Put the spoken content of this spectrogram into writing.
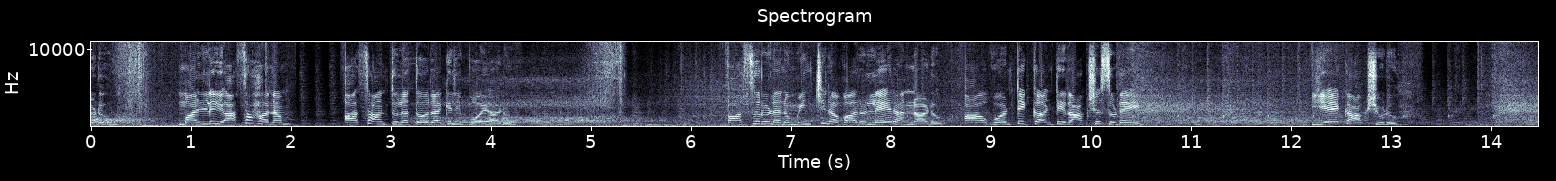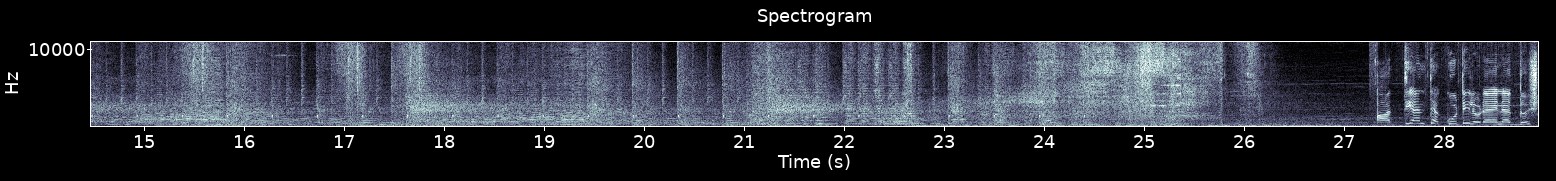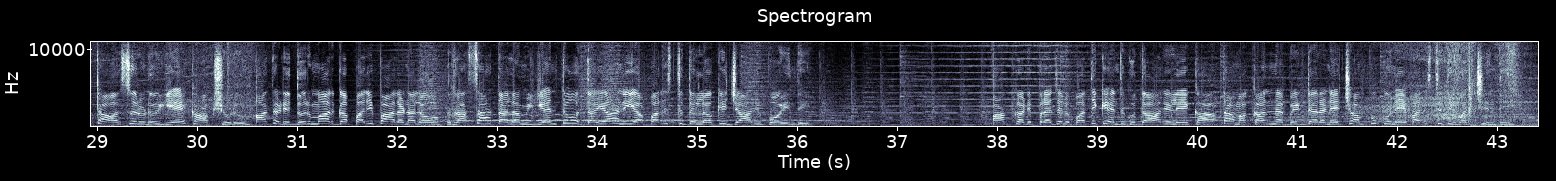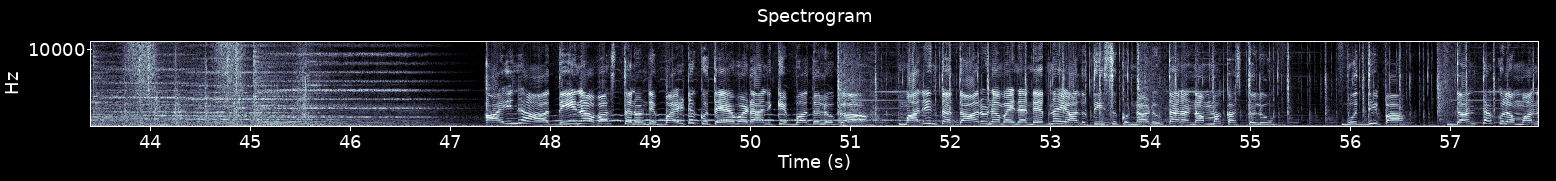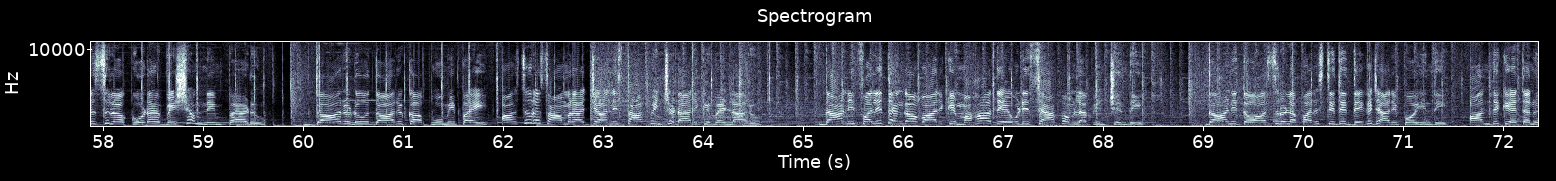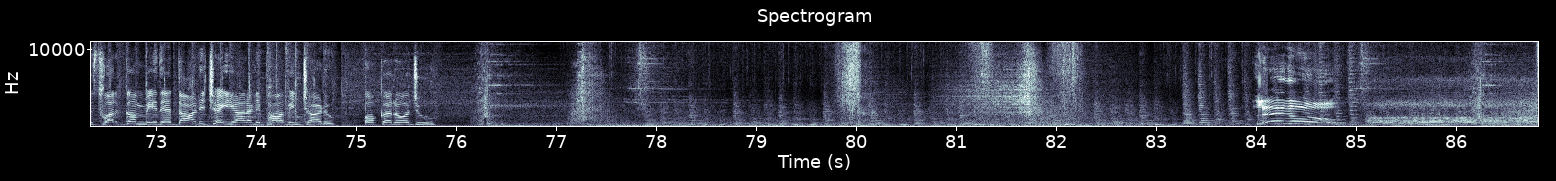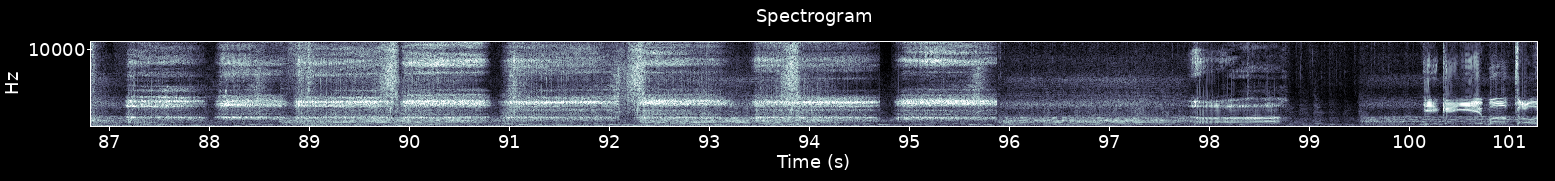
ఒకానొక మళ్ళీ అసహనం అశాంతులతో రగిలిపోయాడు. అసురులను మించిన వారు లేరన్నాడు. ఆ ఒంటి కంటి రాక్షసుడే. ఏకాక్షుడు. అత్యంత కుటిలుడైన దుష్ట అసురుడు ఏకాక్షుడు. అతడి దుర్మార్గ పరిపాలనలో రసాతలం ఎంతో దయానీయ పరిస్థితుల్లోకి జారిపోయింది. అక్కడి ప్రజలు బతికేందుకు దారి లేక తమ కన్న బిడ్డలనే చంపుకునే పరిస్థితి వచ్చింది. అయినా ఆ దీనావస్థ నుండి బయటకు తేవడానికి బదులుగా మరింత దారుణమైన నిర్ణయాలు తీసుకున్నాడు తన నమ్మకస్తులు. బుద్ధిప దంతకుల మనసులో కూడా విషం నింపాడు. దారుడు దారుక భూమిపై అసుర సామ్రాజ్యాన్ని స్థాపించడానికి వెళ్ళారు దాని ఫలితంగా వారికి మహాదేవుడి శాపం లభించింది. దానితో అసురుల పరిస్థితి దిగజారిపోయింది. అందుకే తను స్వర్గం మీదే దాడి చెయ్యాలని భావించాడు. ఒకరోజు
